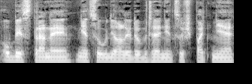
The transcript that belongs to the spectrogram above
obě strany něco udělali dobře, něco špatně.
